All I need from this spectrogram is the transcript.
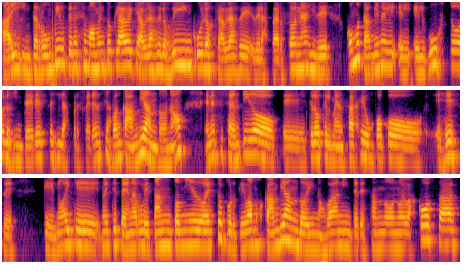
ahí interrumpirte en ese momento clave que hablas de los vínculos, que hablas de, las personas y de cómo también el, gusto, los intereses y las preferencias van cambiando, ¿no? En ese sentido, eh, creo que el mensaje un poco es ese, que no hay que, no hay que tenerle tanto miedo a esto porque vamos cambiando y nos van interesando nuevas cosas,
